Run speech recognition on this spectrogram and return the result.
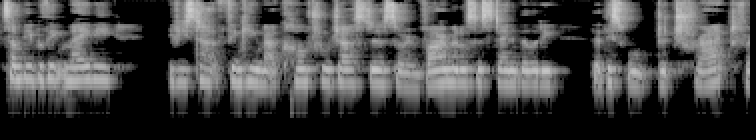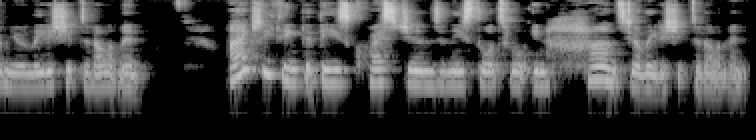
some people think maybe if you start thinking about cultural justice or environmental sustainability, that this will detract from your leadership development. I actually think that these questions and these thoughts will enhance your leadership development.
